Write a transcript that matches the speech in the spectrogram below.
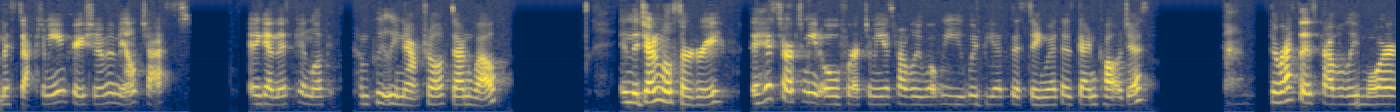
mastectomy and creation of a male chest. And again, this can look completely natural if done well. In the general surgery, the hysterectomy and oophorectomy is probably what we would be assisting with as gynecologists. The rest is probably more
